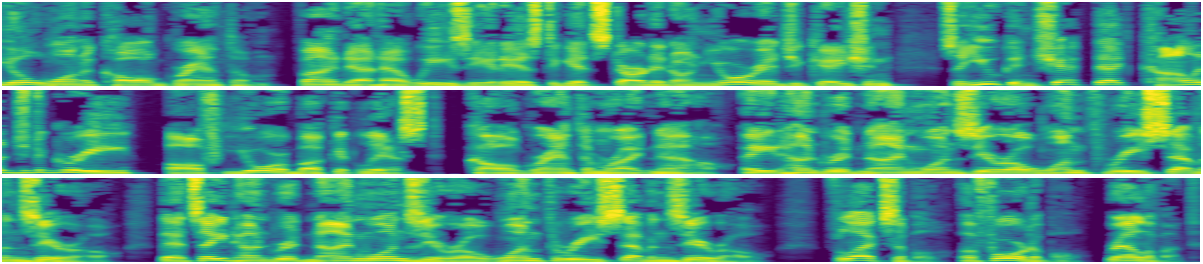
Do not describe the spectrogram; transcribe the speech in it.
You'll want to call Grantham. Find out how easy it is to get started on your education so you can check that college degree off your bucket list. Call Grantham right now, 800 910 1370. That's 800 910 1370. Flexible, affordable, relevant.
